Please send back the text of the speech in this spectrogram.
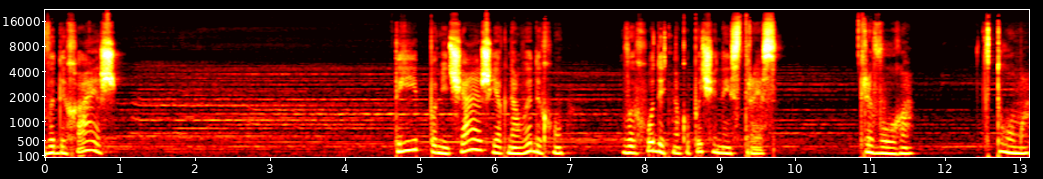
видихаєш, ти помічаєш, як на видиху виходить накопичений стрес, тривога, втома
